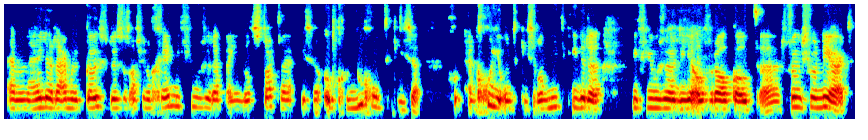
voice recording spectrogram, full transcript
En een hele ruimere keuze. Dus als je nog geen diffuser hebt en je wilt starten, is er ook genoeg om te kiezen. En goede om te kiezen. Want niet iedere diffuser die je overal koopt, uh, functioneert.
